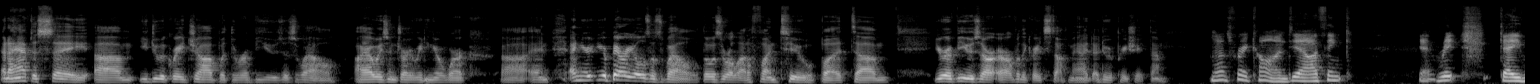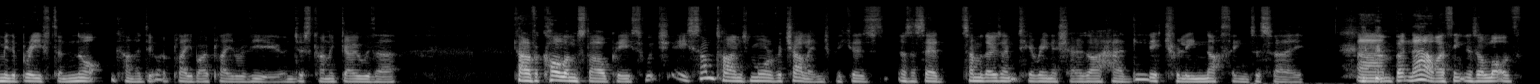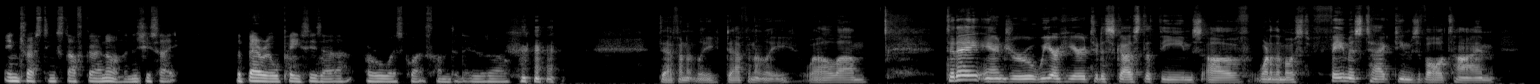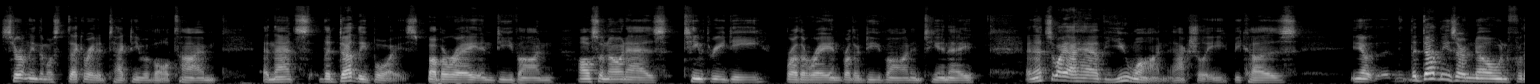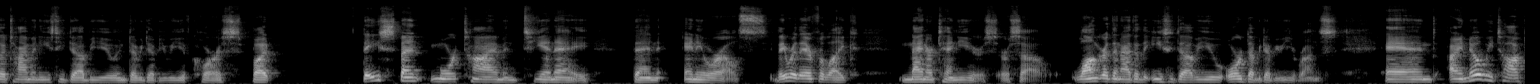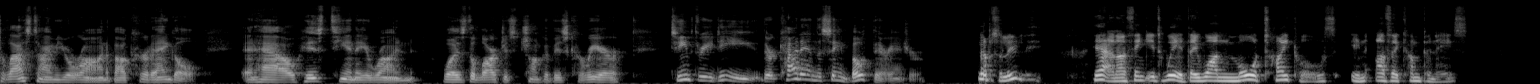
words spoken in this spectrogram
And I have to say, um, you do a great job with the reviews as well. I always enjoy reading your work, uh, and and your your burials as well. Those are a lot of fun too. But um, your reviews are, are really great stuff, man. I, I do appreciate them. That's very kind. Yeah, I think yeah, Rich gave me the brief to not kind of do a play by play review and just kind of go with a kind of a column style piece, which is sometimes more of a challenge because, as I said, some of those empty arena shows I had literally nothing to say. Um, but now I think there's a lot of interesting stuff going on, and as you say, the burial pieces are are always quite fun to do as well. definitely, definitely. Well, um, Today, Andrew, we are here to discuss the themes of one of the most famous tag teams of all time, certainly the most decorated tag team of all time, and that's the Dudley Boyz, Bubba Ray and Devon, also known as Team 3D, Brother Ray and Brother Devon in TNA. And that's why I have you on, actually, because, you know, the Dudleys are known for their time in ECW and WWE, of course, but they spent more time in TNA than anywhere else. They were there for like nine or ten years or so, longer than either the ECW or WWE runs. And I know we talked last time you were on about Kurt Angle and how his TNA run was the largest chunk of his career. Team 3D, they're kind of in the same boat there, Andrew. Absolutely. Yeah, and I think it's weird. They won more titles in other companies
